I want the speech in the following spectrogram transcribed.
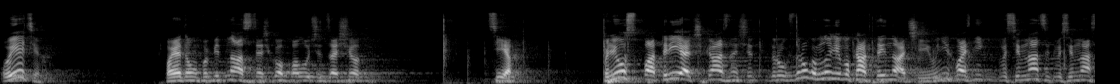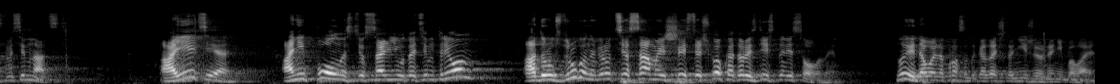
у этих, Поэтому по 15 очков получит за счет тех. Плюс по 3 очка, значит, друг с другом, ну, либо как-то иначе. И у них возникнет 18, 18, 18. А эти, они полностью сольют этим трем, а друг с другом наберут те самые 6 очков, которые здесь нарисованы. Ну и довольно просто доказать, что ниже уже не бывает.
